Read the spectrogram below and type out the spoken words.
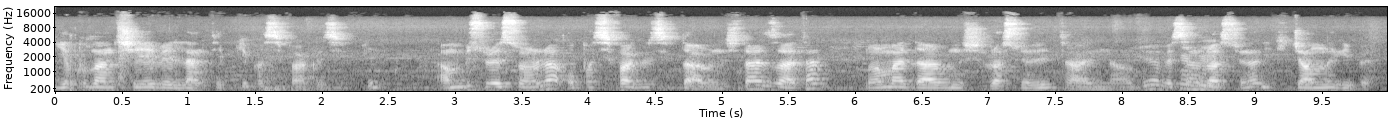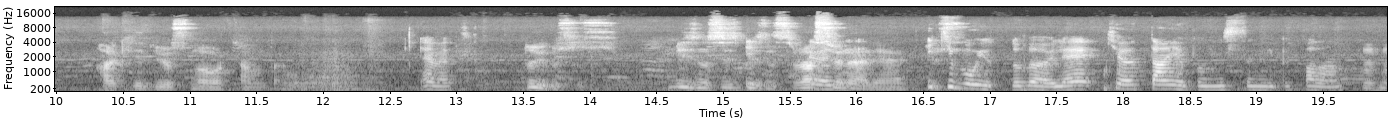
yapılan şeye verilen tepki pasif agresiflik. Ama bir süre sonra o pasif agresif davranışlar zaten normal davranış rasyonelite halini alıyor ve sen Hı hı. rasyonel iki canlı gibi hareket ediyorsun o ortamda. Evet. Duygusuz. Business is business. Evet. Rasyonel yani. İki boyutlu böyle kağıttan yapılmışsın gibi falan. Hı hı.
